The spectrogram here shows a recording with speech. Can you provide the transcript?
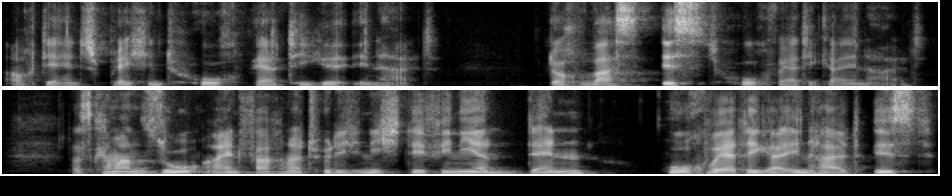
auch der entsprechend hochwertige Inhalt. Doch was ist hochwertiger Inhalt? Das kann man so einfach natürlich nicht definieren, denn hochwertiger Inhalt ist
